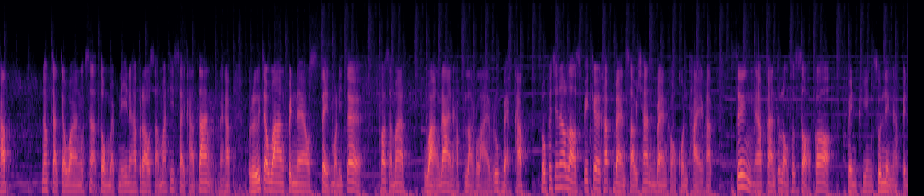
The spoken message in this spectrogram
ครับ นอกจากจะวางลักษณะตรงแบบนี้นะครับ เราสามารถที่ใส่ขาตั้งนะครับ หรือจะวางเป็นแนว state monitor ก็สามารถวางได้นะครับ หลากหลายรูปแบบครับ Professional Loudspeaker ครับแบรนด์ s o u n แบรนด์ของคนไทยครับ ซึ่งนะครับการทดลองทดสอบก็เป็นเพียงส่วนหนึ่งนะครับเป็น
